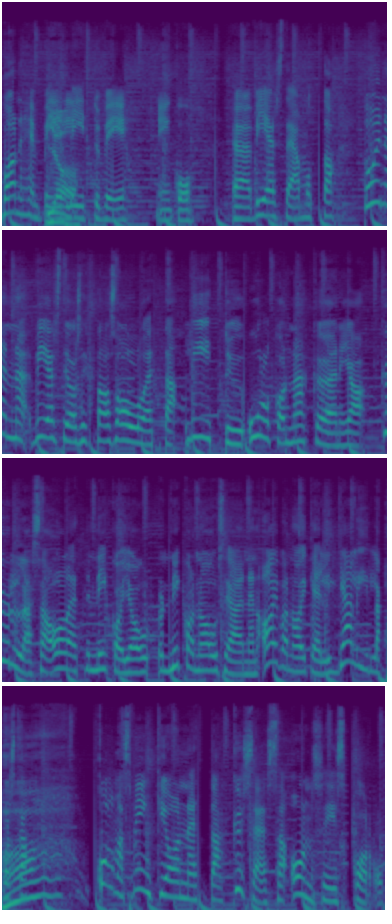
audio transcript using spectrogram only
vanhempiin Joo. liittyviä niin kuin, ö, viestejä, mutta toinen viesti on sitten taas ollut, että liittyy ulkonäköön ja kyllä sä olet Niko, Jou- Niko Nousiainen aivan oikein jäljillä, koska Ah. Kolmas vinkki on, että kyseessä on siis koru.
